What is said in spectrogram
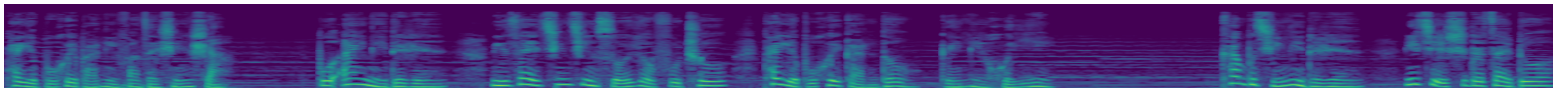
他也不会把你放在心上；不爱你的人，你再倾尽所有付出，他也不会感动给你回应。看不起你的人。”你解释的再多，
